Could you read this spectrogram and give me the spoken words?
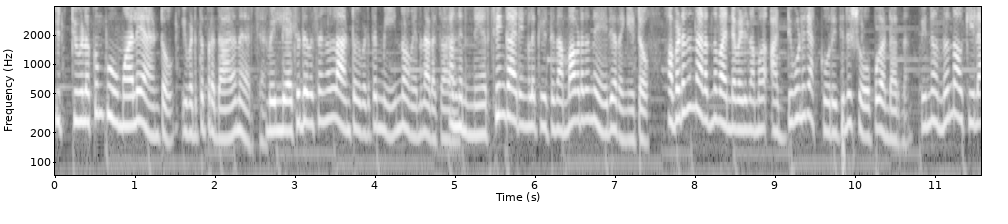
ചുറ്റുവിളക്കും പൂമാലയാണ് കേട്ടോ ഇവിടുത്തെ പ്രധാന നേർച്ച. വെള്ളിയാഴ്ച ദിവസങ്ങളിലാണ് കേട്ടോ ഇവിടുത്തെ മെയിൻ നോവേന നടക്കാറ്. അങ്ങനെ നേർച്ചയും കാര്യങ്ങളൊക്കെ ഇട്ട് നമ്മ അവിടെ നിന്ന് നേരെ ഇറങ്ങിട്ടോ അവിടെ നിന്ന് നടന്ന് വന്ന വഴി നമ്മൾ അടിപൊളി ഒരു അക്കോറിയത്തിന്റെ ഷോപ്പ് കണ്ടായിരുന്നു. പിന്നെ ഒന്നും നോക്കിയില്ല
